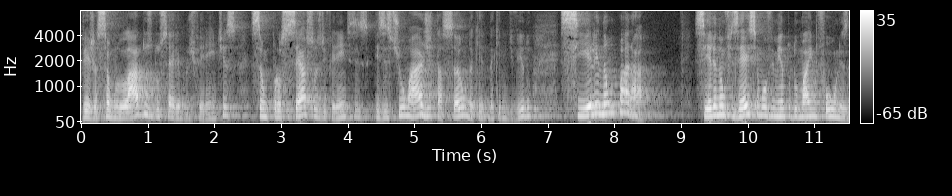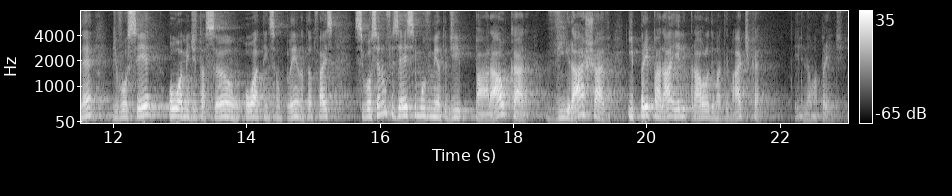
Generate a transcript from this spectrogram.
Veja, são lados do cérebro diferentes, são processos diferentes, existiu uma agitação daquele, daquele indivíduo. Se ele não parar, se ele não fizer esse movimento do mindfulness, né, de você, ou a meditação, ou a atenção plena, tanto faz, se você não fizer esse movimento de parar o cara, virar a chave e preparar ele para a aula de matemática, ele não aprende.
